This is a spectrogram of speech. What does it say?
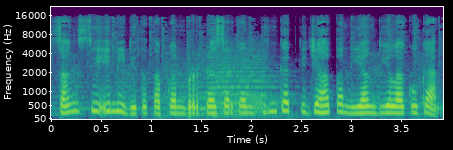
Sanksi ini ditetapkan berdasarkan tingkat kejahatan yang dilakukan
